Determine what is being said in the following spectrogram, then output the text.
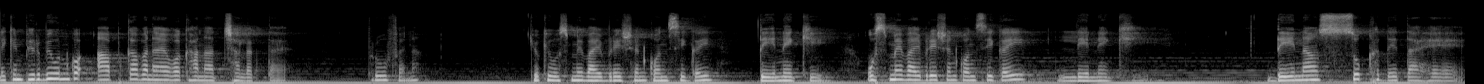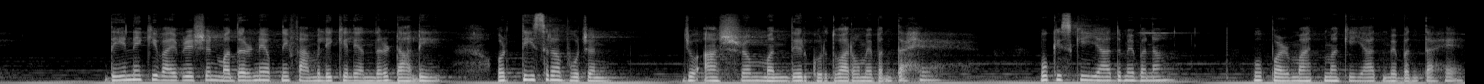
लेकिन फिर भी उनको आपका बनाया हुआ खाना अच्छा लगता है। प्रूफ है ना? क्योंकि उसमें वाइब्रेशन कौन सी गई? देने की। उसमें वाइब्रेशन कौन सी गई? लेने की। देना सुख देता है। देने की वाइब्रेशन मदर ने अपनी फैमिली के लिए अंदर डाली। और तीसरा भोजन जो आश्रम, मंदिर गुरुद्वारों में बनता है, वो किसकी याद में बना? वो परमात्मा की याद में बनता है।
